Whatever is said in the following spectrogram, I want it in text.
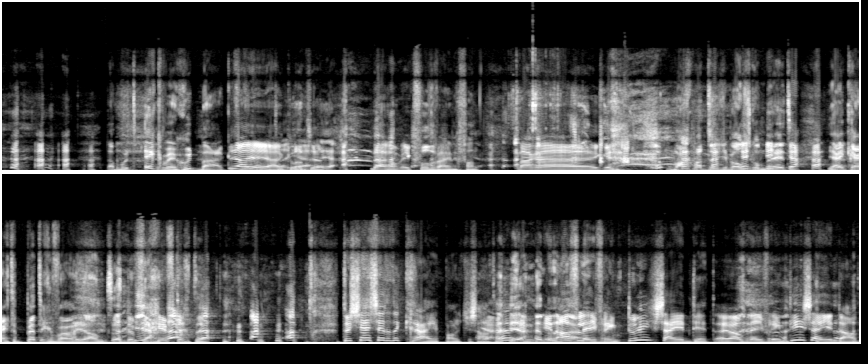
Dat moet ik weer goed maken. Ja, ja, ja, klopt. Ja. Daarom, ik voel er weinig van. Maar ik, Wacht maar tot je bij ons komt eten. Jij krijgt de pittige variant. de vergiftigde. dus jij zei dat ik kraaienpootjes had, hè? In, aflevering 2 zei je dit. In aflevering die zei je dat.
